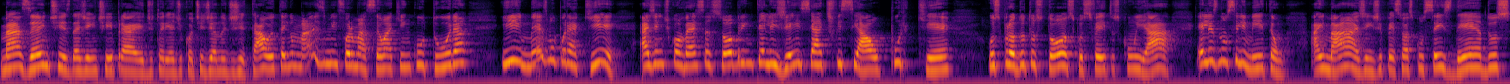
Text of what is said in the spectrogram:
Mas antes da gente ir para a editoria de cotidiano digital, eu tenho mais uma informação aqui em cultura e mesmo por aqui a gente conversa sobre inteligência artificial, porque os produtos toscos feitos com IA, eles não se limitam a imagens de pessoas com seis dedos,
